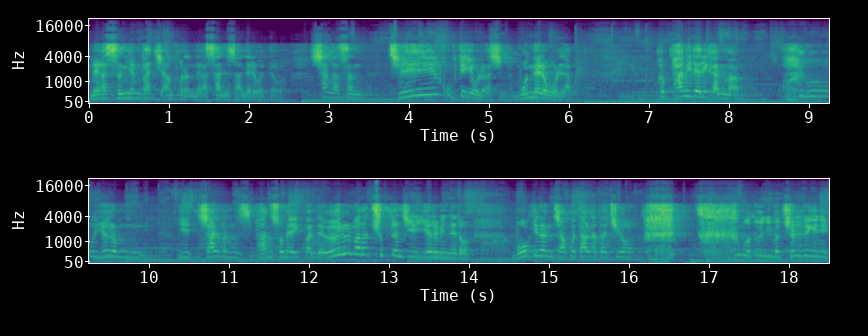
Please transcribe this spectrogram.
내가 성령 받지 않고는 내가 산에서 안 내려갔다고. 상각산 제일 꼭대기에 올라갔습니다. 못 내려오려고요. 그 밤이 되니까 막, 아이고, 여름, 이 짧은 반소매 왔는데 얼마나 춥던지 여름인데도 모기는 자꾸 달라다지요. 크, 어더니 뭐 절벽이니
